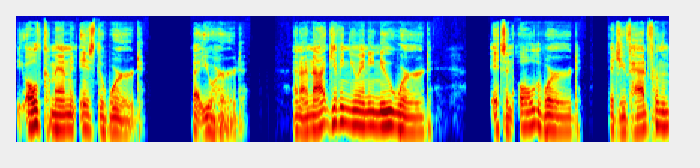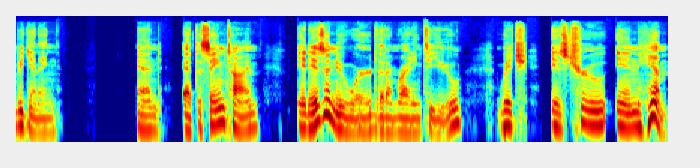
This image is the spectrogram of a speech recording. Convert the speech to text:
the old commandment is the word that you heard. And I'm not giving you any new word. It's an old word that you've had from the beginning. And at the same time, it is a new word that I'm writing to you, which is true in him.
